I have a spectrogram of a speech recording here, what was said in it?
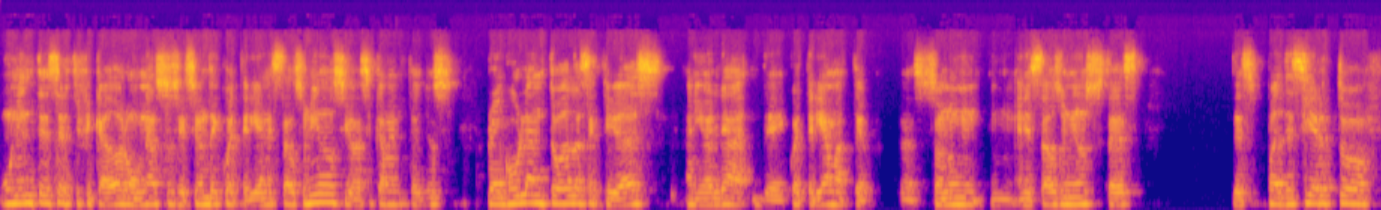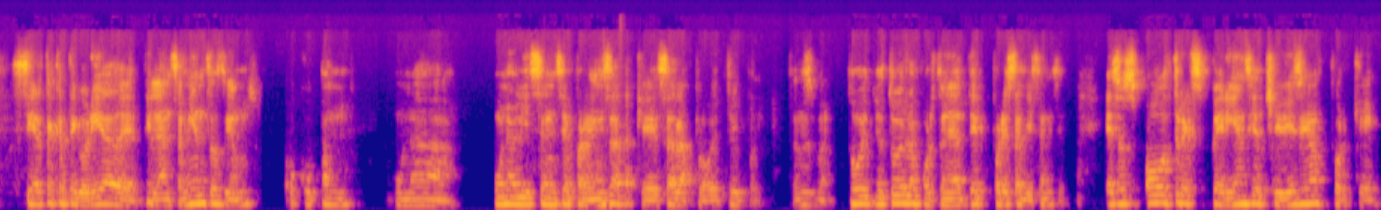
un ente certificador o una asociación de cohetería en Estados Unidos y básicamente ellos regulan todas las actividades a nivel de, de cohetería amateur. Son un, en Estados Unidos ustedes, después de cierto, cierta categoría de, de lanzamientos, digamos, ocupan una, una licencia para iniciar, que esa la probé Tripoli. Entonces, bueno, yo tuve la oportunidad de ir por esa licencia. Eso es otra experiencia chivísima porque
